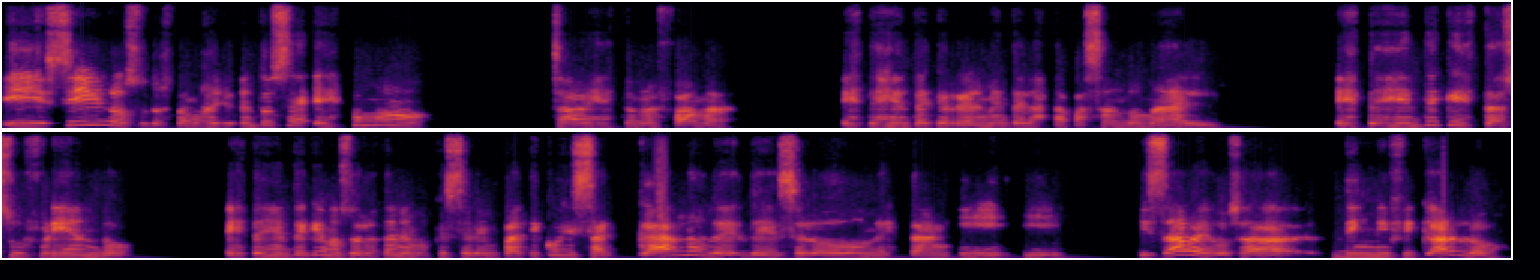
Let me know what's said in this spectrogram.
y sí, nosotros estamos ayudando. Entonces es como, sabes, esto no es fama. Esta gente que realmente la está pasando mal. Esta gente que está sufriendo esta gente que nosotros tenemos que ser empáticos y sacarlos de, ese lodo donde están y, y, y, ¿sabes? O sea, dignificarlo.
